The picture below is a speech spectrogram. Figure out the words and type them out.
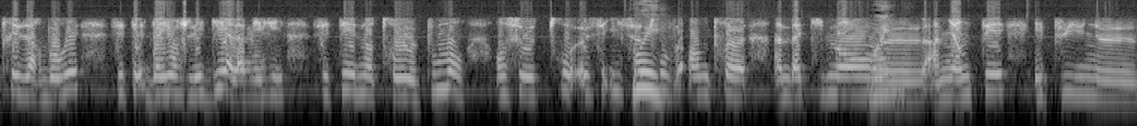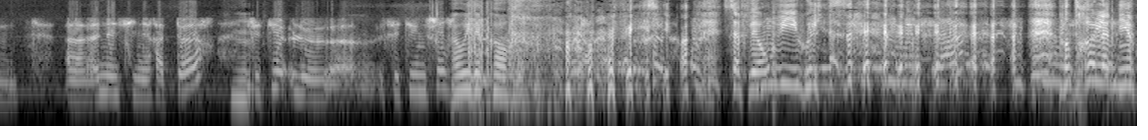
très arboré. C'était d'ailleurs, je l'ai dit à la mairie, c'était notre poumon. On se trouve, il se Oui. trouve entre un bâtiment Oui. euh, amianté et puis une euh, un, incinérateur. Mm. C'était le, euh, c'était une source. Ah oui, d'accord. Ça fait envie, oui. Entre l'amiante.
